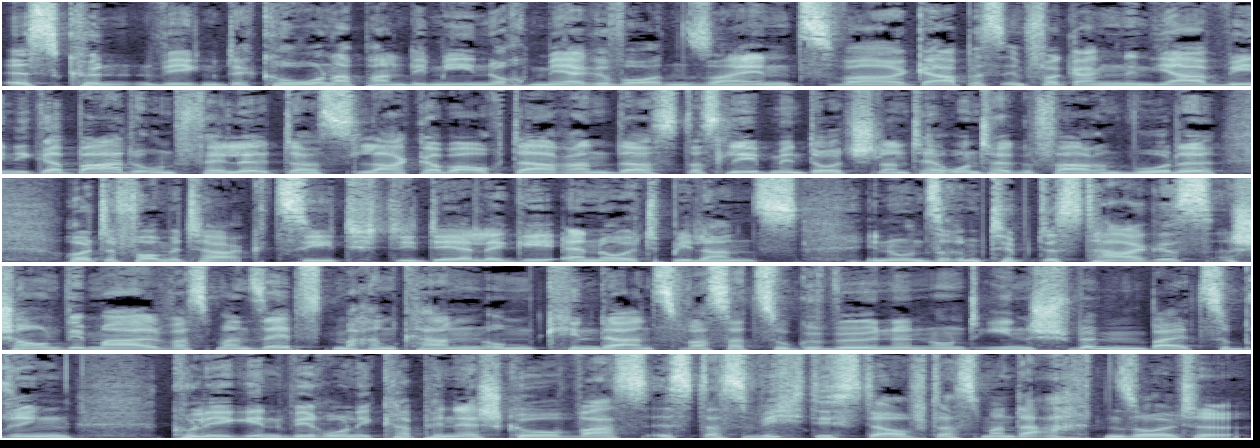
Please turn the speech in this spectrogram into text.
es könnten wegen der Corona-Pandemie noch mehr geworden sein. Zwar gab es im vergangenen Jahr weniger Badeunfälle, das lag aber auch daran, dass das Leben in Deutschland heruntergefahren wurde. Heute Vormittag zieht die DLRG erneut Bilanz. In unserem Tipp des Tages schauen wir mal, was man selbst machen kann, um Kinder ans Wasser zu gewöhnen und ihnen Schwimmen beizubringen. Kollegin Veronika Peneschko, was ist das Wichtigste, auf das man da achten sollte?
